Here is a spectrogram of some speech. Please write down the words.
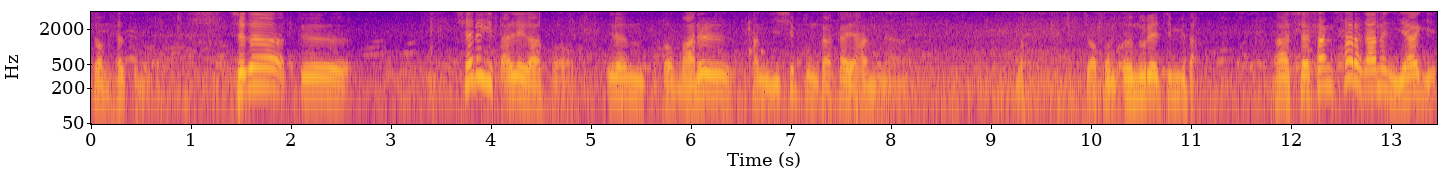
좀 했습니다. 제가 그 체력이 딸려갖고 이런 또 말을 한 20분 가까이 하면은 뭐 조금 어눌해집니다. 아, 세상 살아가는 이야기.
